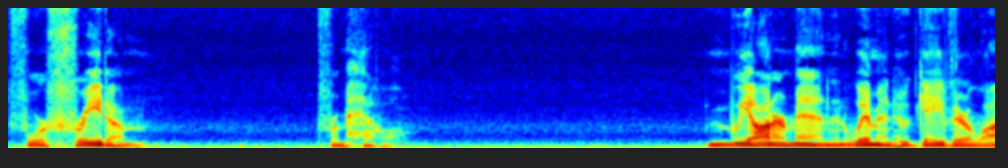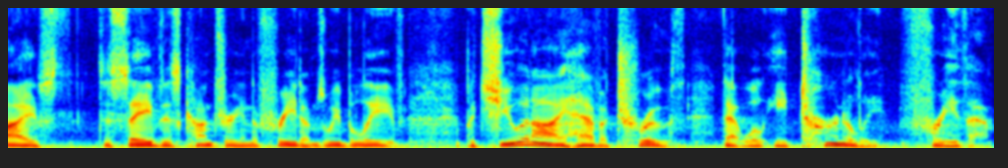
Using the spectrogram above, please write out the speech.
for freedom from hell? We honor men and women who gave their lives to save this country and the freedoms we believe. But you and I have a truth that will eternally free them.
